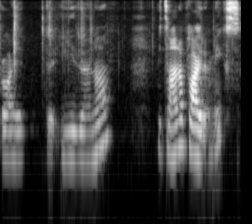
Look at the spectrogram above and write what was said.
gayet de iyi dönen. Bir tane Pyramix.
